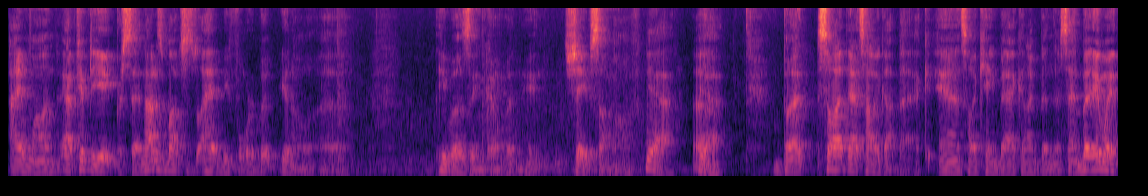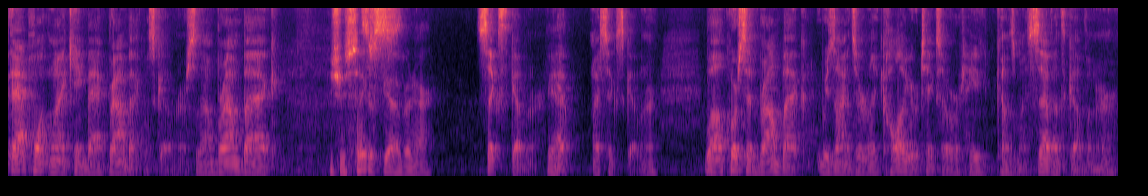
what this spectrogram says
I won at 58%, not as much as I had before, but, you know, uh, he was the incumbent. He shaved some off. Yeah. Uh, Yeah. But so I, that's how I got back, and so I came back, and I've been this. But anyway, at that point when I came back, Brownback was governor. So now Brownback, It's your sixth is- governor. sixth governor. Yeah. Yep, my sixth governor. Well, of course, then Brownback resigns early. Colyer takes over. He becomes my seventh governor,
